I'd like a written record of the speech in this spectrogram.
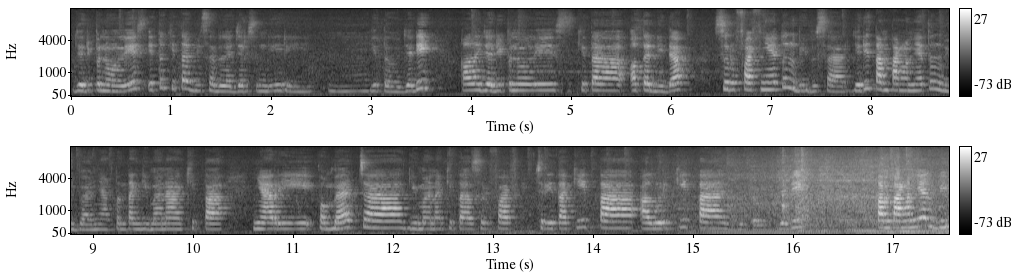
jadi penulis itu kita bisa belajar sendiri gitu jadi kalau jadi penulis kita otodidak survive-nya itu lebih besar. Jadi tantangannya itu lebih banyak tentang gimana kita nyari pembaca gimana kita survive cerita kita alur kita gitu. Jadi tantangannya lebih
